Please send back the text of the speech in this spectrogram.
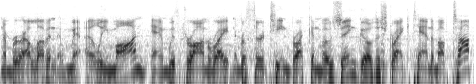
number 11, Ellie Maughan, and withdrawn right, number 13, Brecken Mozingo. The strike tandem up top,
